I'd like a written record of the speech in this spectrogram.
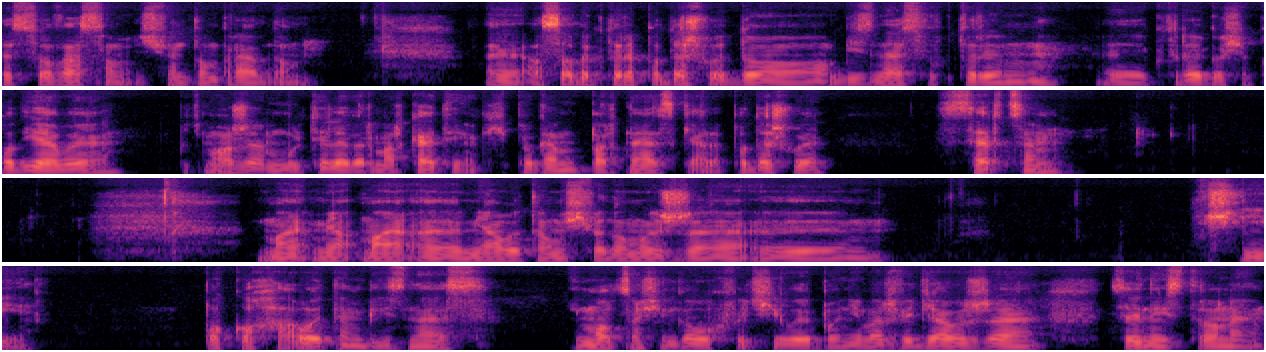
te słowa są świętą prawdą. Osoby, które podeszły do biznesu, w którym, którego się podjęły, być może multilever marketing, jakieś programy partnerskie, ale podeszły z sercem. Ma, ma, e, miały tą świadomość, że jeśli pokochały ten biznes i mocno się go uchwyciły, ponieważ wiedziały, że z jednej strony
